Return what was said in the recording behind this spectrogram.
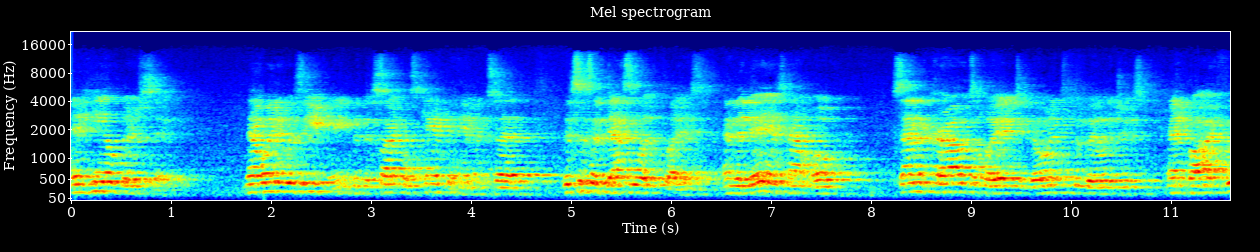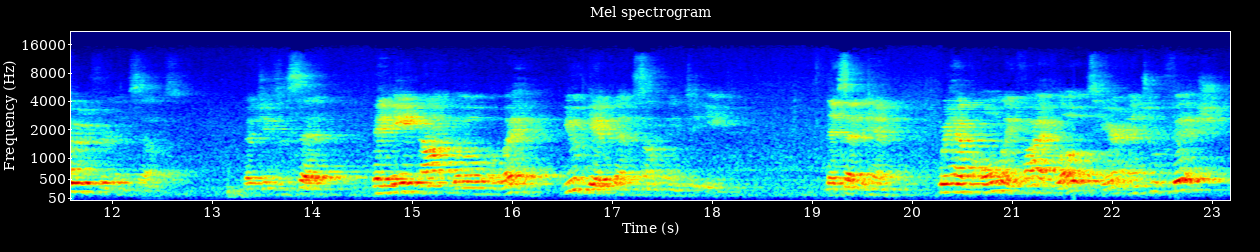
and healed their sick. Now, when it was evening, the disciples came to him and said, This is a desolate place, and the day is now over. Send the crowds away to go into the villages and buy food for themselves. But Jesus said, They need not go away. You give them something to eat. They said to him, We have only five loaves here and two fish.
